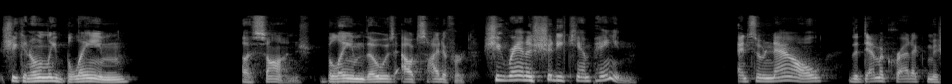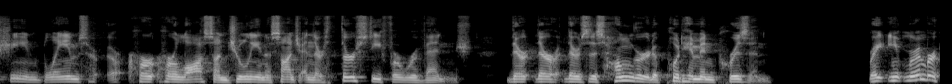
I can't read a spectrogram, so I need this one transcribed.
she can only blame Assange, blame those outside of her. She ran a shitty campaign. And so now the Democratic machine blames her, her, her, loss on Julian Assange and they're thirsty for revenge. There, there, there's this hunger to put him in prison. Right? remember,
